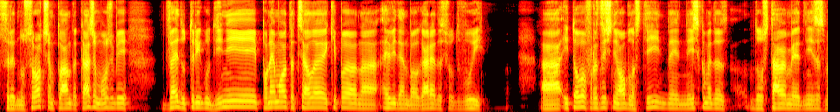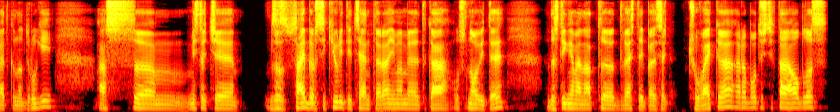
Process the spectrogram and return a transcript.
средносрочен план, да кажем, може би 2 до 3 години, поне моята цел е екипа на Evident България да се отвои. А, и то в различни области. Не, не искаме да, да оставяме едни за сметка на други. Аз а, мисля, че за Cyber Security центъра имаме така основите да стигнем над 250 човека, работещи в тази област.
